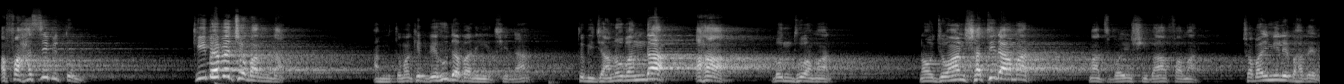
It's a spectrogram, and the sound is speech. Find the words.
আফা হাসিবি তুমি কি ভেবেছো বান্দা? আমি তোমাকে বেহুদা বানিয়েছি না। তুমি জানো বান্দা? আহা, বন্ধু আমার, নওজোয়ান সাথীরা আমার, মাঝ বয়সী বাপ আমার, সবাই মিলে ভাবেন।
